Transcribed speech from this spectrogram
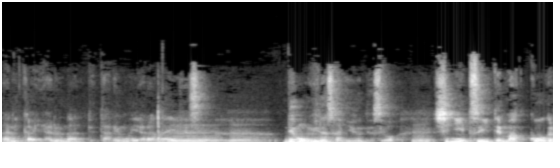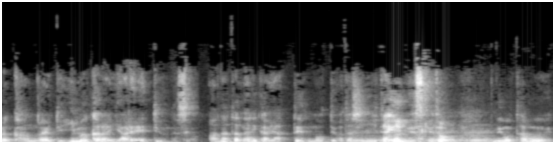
何かやるなんて誰もやらないですよ、うん。でも皆さん言うんですよ、うん。死について真っ向から考えて今からやれって言うんですよ。あなた何かやってるのって私言いたいんですけど、でも多分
